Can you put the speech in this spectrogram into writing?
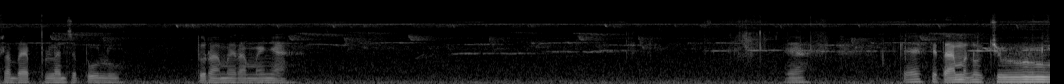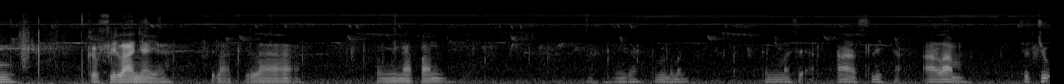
sampai bulan 10 itu rame-ramenya ya oke kita menuju ke vilanya ya villa-villa penginapan. Ini teman-teman. Kan masih asli alam sejuk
